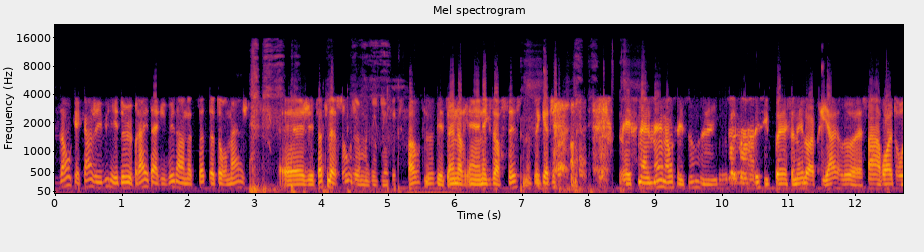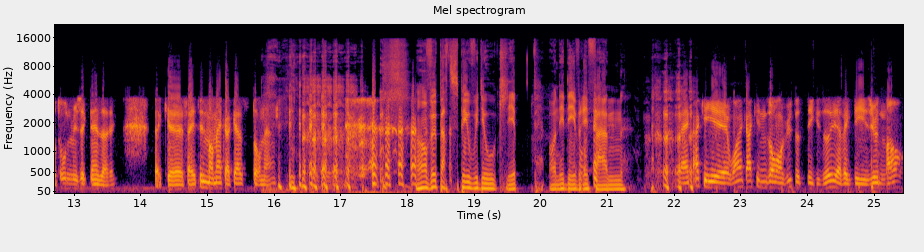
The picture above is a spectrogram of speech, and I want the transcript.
disons que quand j'ai vu les deux prêtres arriver dans notre set de tournage, euh, j'ai fait le saut. Je me suis dit, qu'est-ce qui se passe là? C'était un, un exorcisme. c'est quelque chose. Mais finalement, non, c'est ça. euh, Ils nous ont demandé s'ils pouvaient finir leur prière là, euh, sans avoir trop trop de musique dans les oreilles. Fait que ça a été le moment cocasse du tournage. on veut participer au vidéoclip. On est des vrais fans. Ben, quand, ils, euh, ouais, quand ils nous ont vus tous déguisés avec des yeux de mort,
